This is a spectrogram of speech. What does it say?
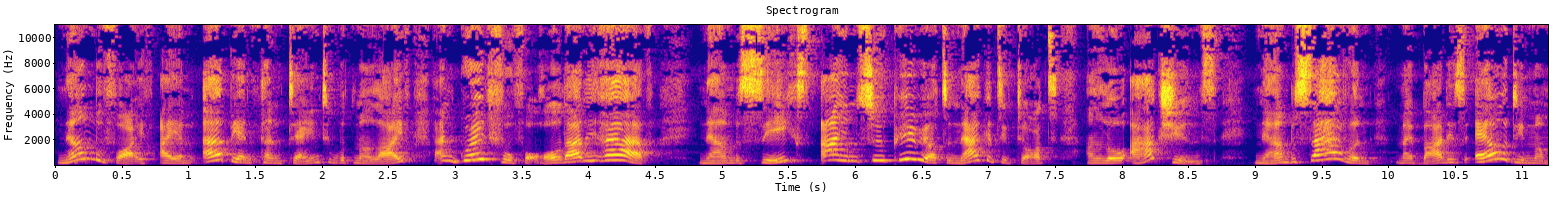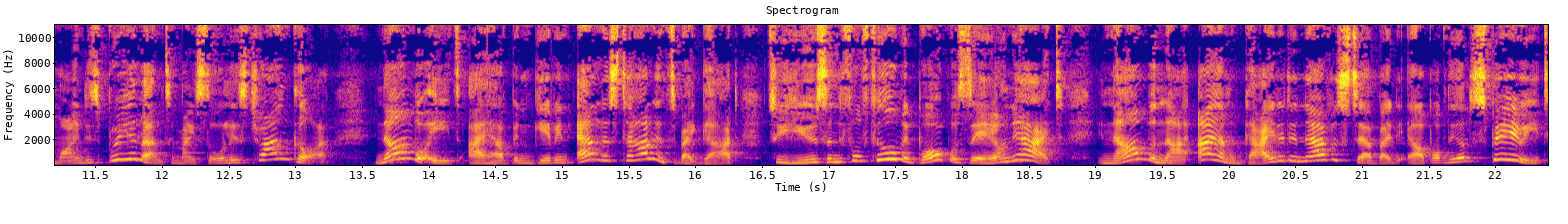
Number five, I am happy and content with my life and grateful for all that I have. Number six, I am superior to negative thoughts and low actions. Number seven, my body is healthy, my mind is brilliant, my soul is tranquil. Number eight, I have been given endless talents by God to use and fulfill my purpose here on earth. Number nine, I am guided in every step by the help of the Holy Spirit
